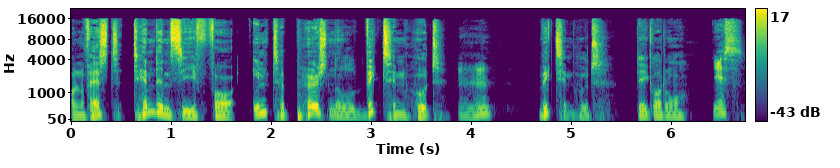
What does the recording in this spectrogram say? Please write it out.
hold nu fast, tendency for interpersonal victimhood. Mm-hmm. Victimhood, det er et godt ord. Yes.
